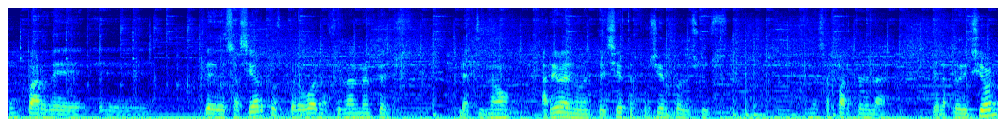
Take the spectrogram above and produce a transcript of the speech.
un par de, eh, de desaciertos, pero bueno, finalmente pues, le atinó arriba del 97% de sus, en, esa parte de la, de la predicción,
